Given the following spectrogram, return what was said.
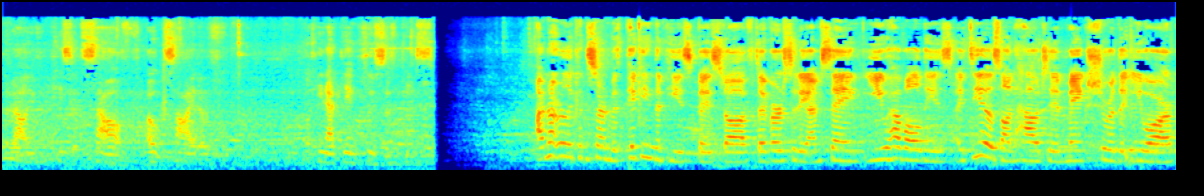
the value of the piece itself, outside of looking at the inclusive piece. I'm not really concerned with picking the piece based off diversity. I'm saying you have all these ideas on how to make sure that you are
